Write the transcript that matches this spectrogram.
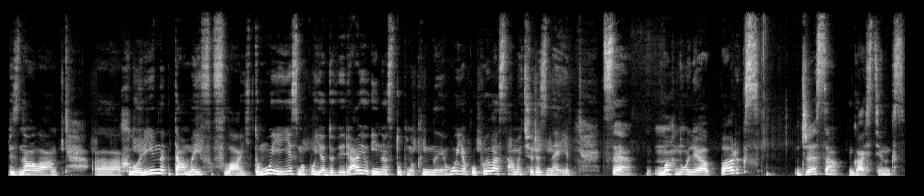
пізнала е, Хлорін та Мейффлай. Тому її смаку я довіряю, і наступну книгу я купила саме через неї. Це Магнолія Паркс Джеса Гастінгс.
